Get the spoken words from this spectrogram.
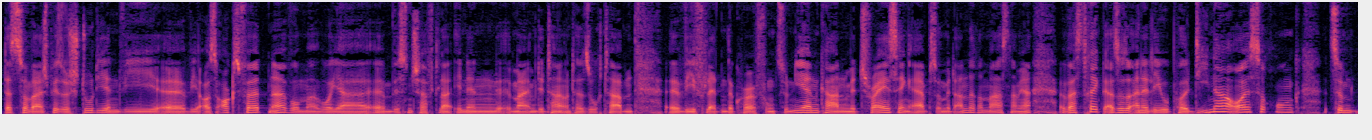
dass zum Beispiel so Studien Studien wie, äh, wie aus Oxford, ne, wo, man, wo ja äh, WissenschaftlerInnen mal im Detail untersucht haben, äh, wie Flatten the Curve funktionieren kann, mit Tracing-Apps und mit anderen Maßnahmen. Ja. Was trägt also so eine Leopoldina-Äußerung zum,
